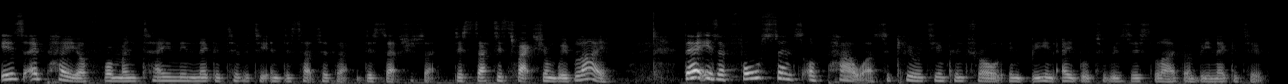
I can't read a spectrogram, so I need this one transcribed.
is a payoff for maintaining negativity and dissatisfaction with life. There is a false sense of power, security, and control in being able to resist life and be negative.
